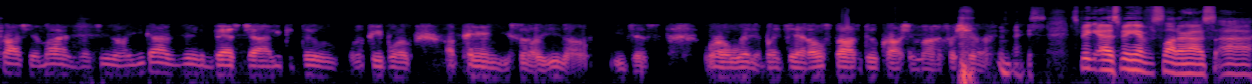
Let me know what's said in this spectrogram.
cross your mind, but you know, you gotta do the best job you could do when people are, are paying you. So you know, you just roll with it. But yeah, those thoughts do cross your mind for sure. nice. Speaking uh, speaking of Slaughterhouse, uh,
